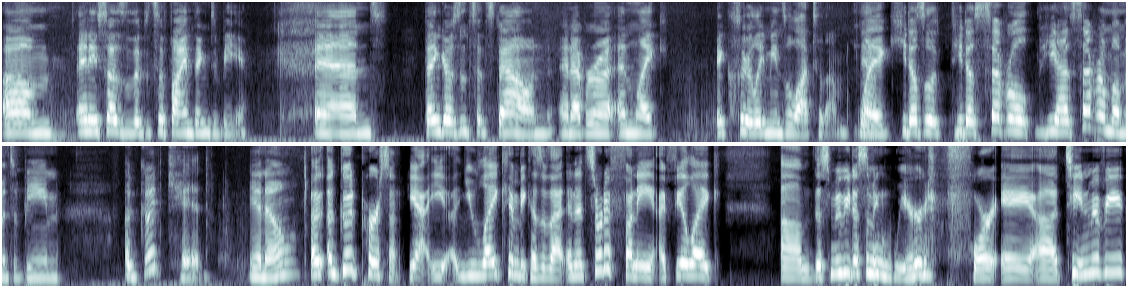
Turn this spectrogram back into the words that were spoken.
Um, and he says that it's a fine thing to be. And then goes and sits down and everyone and like it clearly means a lot to them. Yeah. Like he does a, he does several he has several moments of being a good kid, you know? A, a good person. Yeah, you, you like him because of that. And it's sort of funny. I feel like um, this movie does something weird for a uh, teen movie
